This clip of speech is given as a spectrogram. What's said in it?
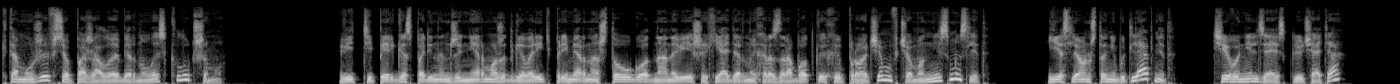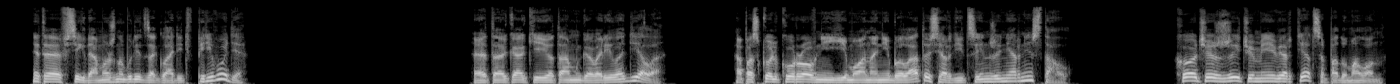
К тому же все, пожалуй, обернулось к лучшему. Ведь теперь господин инженер может говорить примерно что угодно о новейших ядерных разработках и прочем, в чем он не смыслит. Если он что-нибудь ляпнет, чего нельзя исключать, а? Это всегда можно будет загладить в переводе. Это, как ее там говорило, дело. А поскольку ровней ему она не была, то сердиться инженер не стал. «Хочешь жить, умей вертеться», — подумал он.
